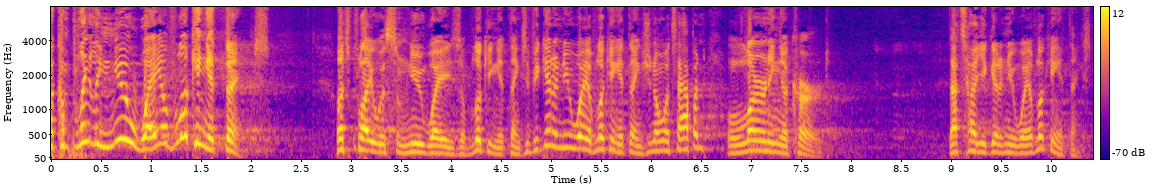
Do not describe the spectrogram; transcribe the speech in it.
a completely new way of looking at things. Let's play with some new ways of looking at things. If you get a new way of looking at things, you know what's happened? Learning occurred. That's how you get a new way of looking at things.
